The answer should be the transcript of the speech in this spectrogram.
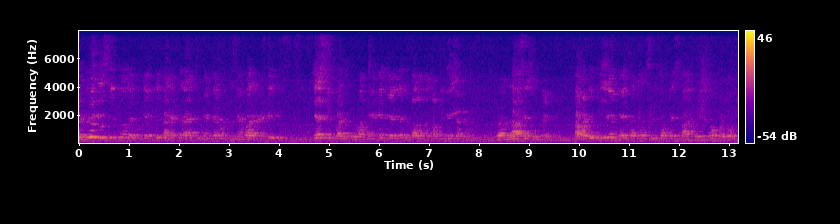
every district లేకపోతే ఎవ్రీ కలెక్టర్ హ్యాస్ మెయింటైన్ ఒక నెంబర్ అనేది జస్ట్ ఇంపాసిబుల్ వాళ్ళు మెయింటైన్ చేయలేదు తర్వాత కమ్యూనికేషన్ లాసెస్ ఉంటాయి కాబట్టి మీరే మేజర్గా సివిల్ సప్లైస్ కార్పొరేషన్ ఒక రోజు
